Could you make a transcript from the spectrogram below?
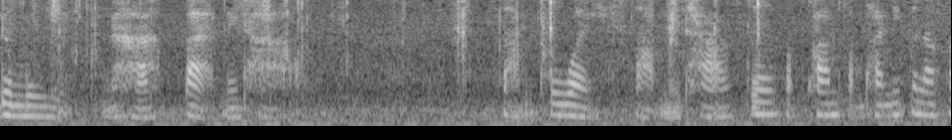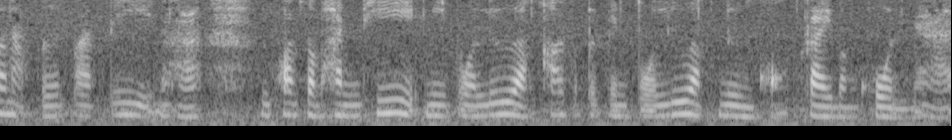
The Moon นะคะแปดไม้เท้า สามถ้วยสามไม้เท้าเจอกับความสัมพันธ์ที่เป็นลักษณะเติร์ดปาร์ตี้นะคะหรือความสัมพันธ์ที่มีตัวเลือกเขาจะไปเป็นตัวเลือกหนึ่งของใครบางคนนะคะ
